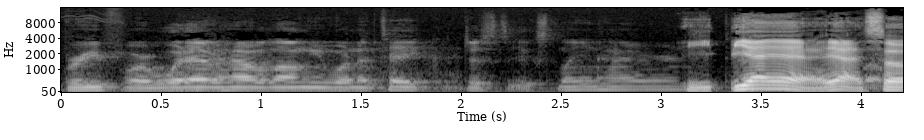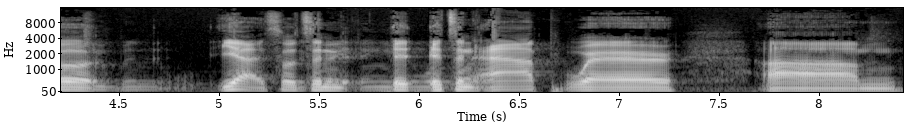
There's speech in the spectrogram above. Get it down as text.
brief or whatever, how long you want to take, just to explain HRING? Yeah, yeah, yeah. So been- yeah, so it's an Great thing you've it, it's an app where um,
